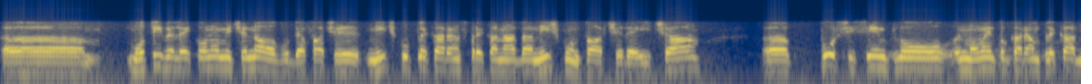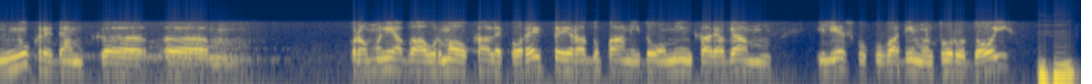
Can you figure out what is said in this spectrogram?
Uh, motivele economice nu au avut de-a face nici cu plecarea înspre Canada, nici cu întoarcerea aici. Uh, pur și simplu, în momentul în care am plecat, nu credeam că uh, România va urma o cale corectă. Era după anii 2000 în care aveam Iliescu cu Vadim în turul 2 uh-huh. Mhm.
